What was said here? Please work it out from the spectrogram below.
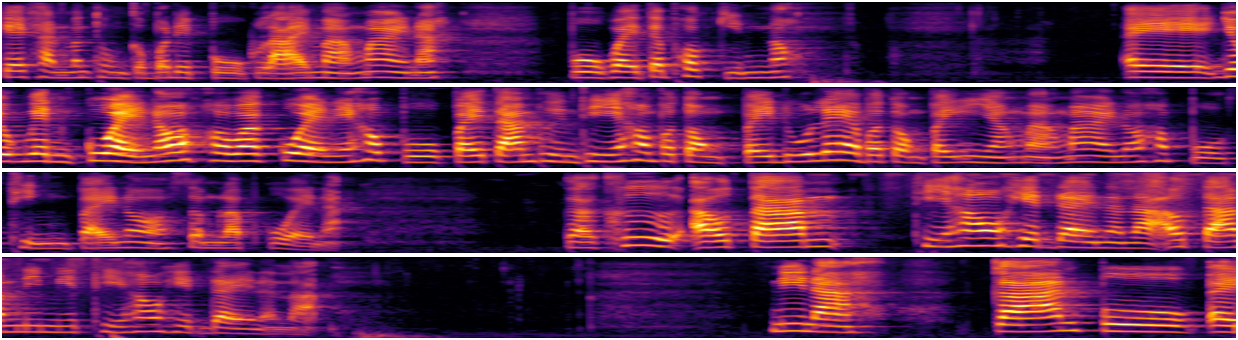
แก้คันบรรทุงก็บ่ได้ปลูกหลายมากมายนะ ลูกไว้แต่พอกินเนาะไอ้ยกเว้นกล้วยเนาะเพราะว่ากล้วยนี่เฮาปลูกไปตามพื้นที่เฮาบ่ต้องไปดูแลบ่ต้องไปอีหยังมากมายเนาะเฮาปลูกทิ้งไปเนาะสำหรับกล้วยน่ะก็คือเอาตามที่เฮาเฮ็ดได้นั่นล่ะเอาตามลิมิตที่เฮาเฮ็ดได้นั่นล่ะนี่นะการปลูกไอ้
